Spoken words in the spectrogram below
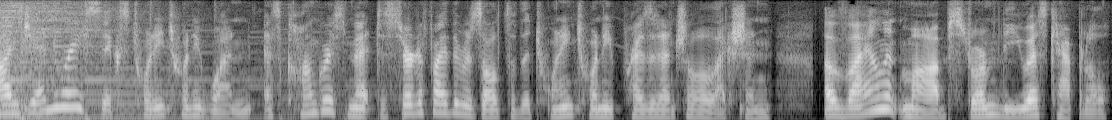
On January 6, 2021, as Congress met to certify the results of the 2020 presidential election, a violent mob stormed the U.S. Capitol.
